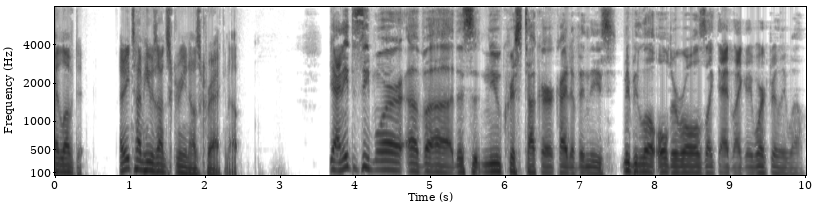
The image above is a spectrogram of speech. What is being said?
I loved it. Anytime he was on screen, I was cracking up. Yeah, I need to see more of uh this new Chris Tucker kind of in these maybe a little older roles like that. Like it worked really well.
